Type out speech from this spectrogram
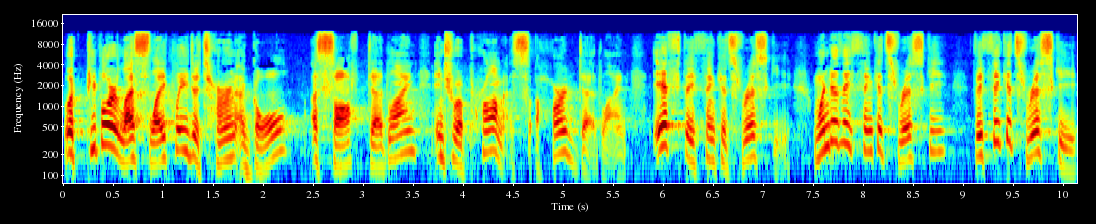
Look, people are less likely to turn a goal, a soft deadline, into a promise, a hard deadline, if they think it's risky. When do they think it's risky? They think it's risky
